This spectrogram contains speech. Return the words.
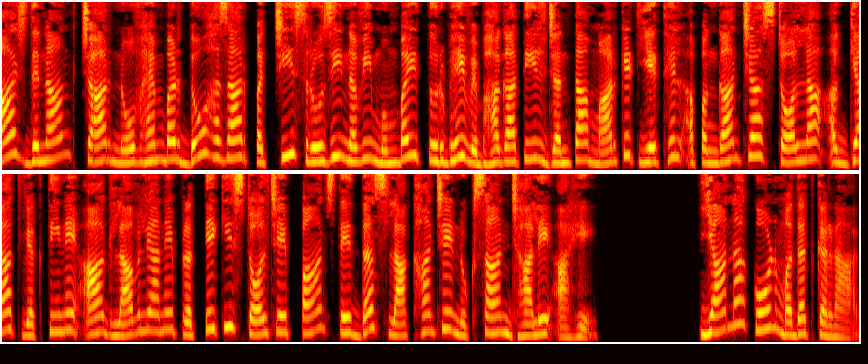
आज दिनांक चार नोव्हेंबर 2025 रोजी नवी मुंबई तुर्भे विभागातील जनता मार्केट येथील अपंगांच्या स्टॉलला अज्ञात व्यक्तीने आग लावल्याने प्रत्येकी स्टॉलचे पाच ते दस लाखांचे नुकसान झाले आहे. यांना कोण मदत करणार?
